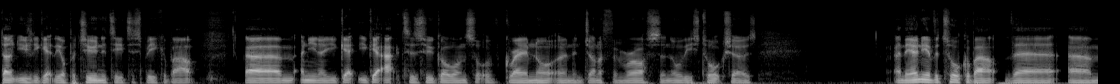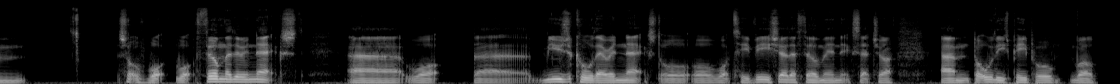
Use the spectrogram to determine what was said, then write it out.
don't usually get the opportunity to speak about. Um, and you know, you get you get actors who go on sort of Graham Norton and Jonathan Ross and all these talk shows, and they only ever talk about their um, sort of what what film they're doing next, uh, what uh, musical they're in next, or or what TV show they're filming, etc. Um, but all these people, well,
